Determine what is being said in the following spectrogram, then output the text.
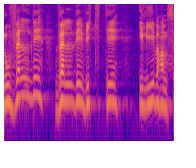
noe veldig, veldig viktig i livet hans.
